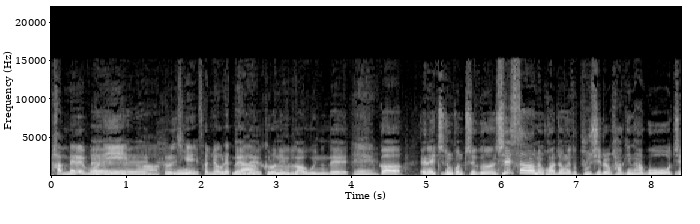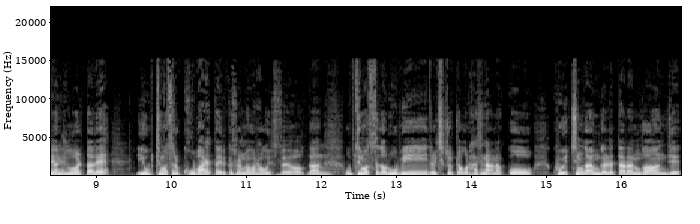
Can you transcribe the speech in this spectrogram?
판매원이 네, 네. 아, 그런 식의 뭐, 설명을 했다. 네네 네. 그런 아. 얘기도 나오고 있는데, 네. 그러니까 NH증권 측은 실사하는 과정에서 부실을 확인하고 지난 네. 6월달에 이 옵티머스를 고발했다 이렇게 설명을 하고 있어요. 그러니까 음. 옵티머스가 로비를 직접적으로 하진 않았고 고유층과 연결됐다라는 건 이제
